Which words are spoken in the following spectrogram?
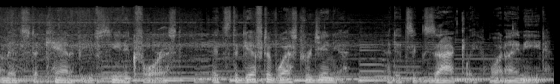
amidst a canopy of scenic forest. It's the gift of West Virginia, and it's exactly what I need.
